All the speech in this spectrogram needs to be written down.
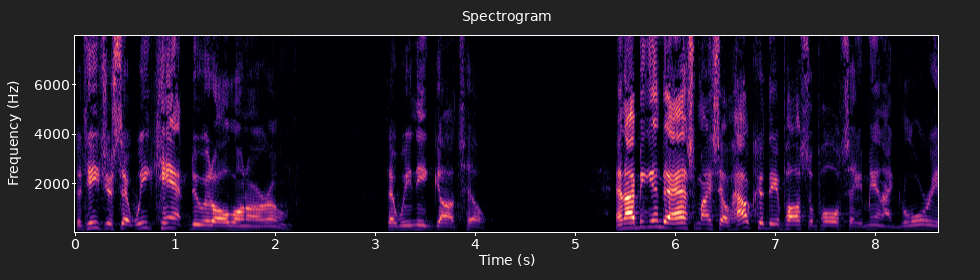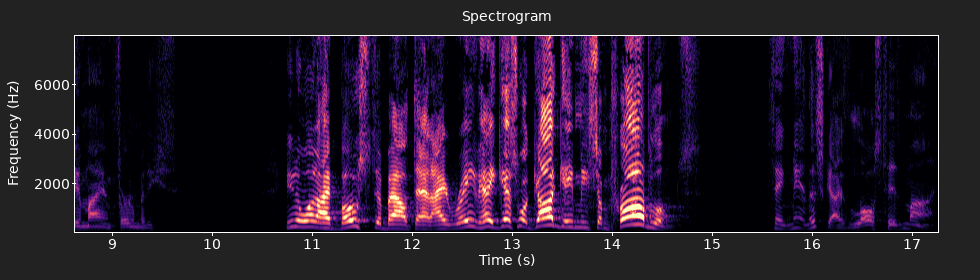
To teach us that we can't do it all on our own, that we need God's help. And I began to ask myself, how could the Apostle Paul say, Man, I glory in my infirmities? You know what? I boast about that. I rave. Hey, guess what? God gave me some problems. You think, man, this guy's lost his mind.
